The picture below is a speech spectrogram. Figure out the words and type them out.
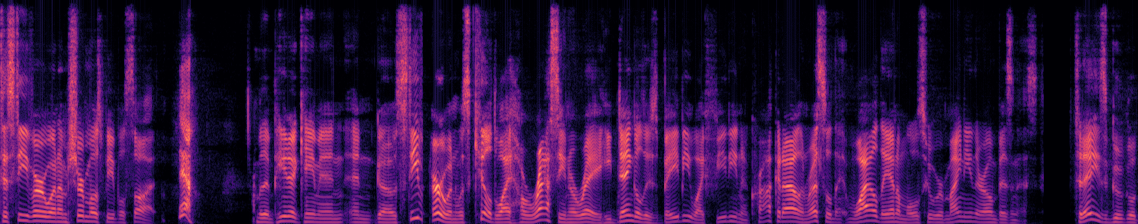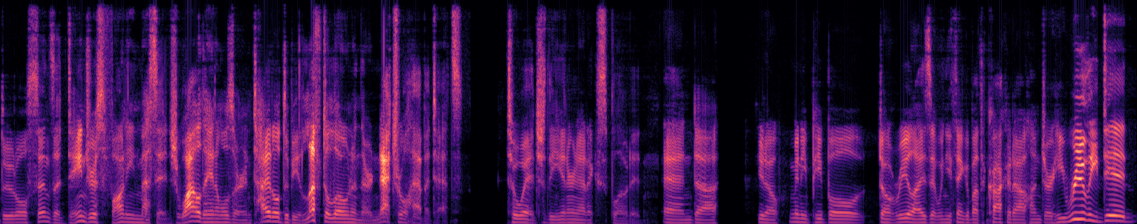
to Steve Irwin. I'm sure most people saw it. yeah. But then PETA came in and goes, Steve Irwin was killed while harassing a ray. He dangled his baby while feeding a crocodile and wrestled wild animals who were minding their own business. Today's Google Doodle sends a dangerous fawning message. Wild animals are entitled to be left alone in their natural habitats. To which the internet exploded. And, uh, you know, many people don't realize it when you think about the crocodile hunter. He really did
